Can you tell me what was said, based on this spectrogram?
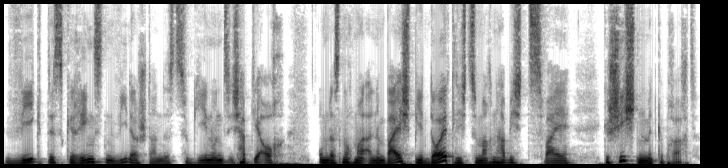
Weg des geringsten Widerstandes zu gehen. Und ich habe dir auch, um das nochmal an einem Beispiel deutlich zu machen, habe ich zwei Geschichten mitgebracht.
